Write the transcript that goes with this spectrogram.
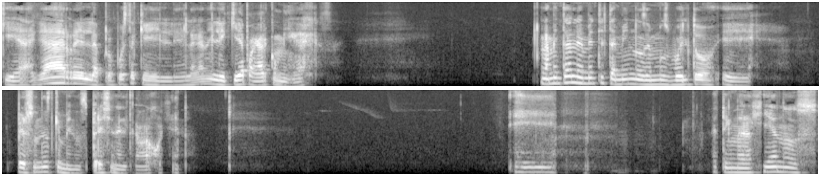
que agarre la propuesta que le la gana y le quiera pagar con migajas. Lamentablemente también nos hemos vuelto eh, personas que menosprecian el trabajo ajeno. Y la tecnología nos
